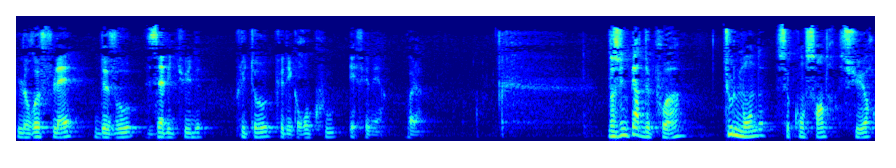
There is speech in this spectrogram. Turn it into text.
le reflet de vos habitudes plutôt que des gros coups éphémères. Voilà. Dans une perte de poids, tout le monde se concentre sur,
